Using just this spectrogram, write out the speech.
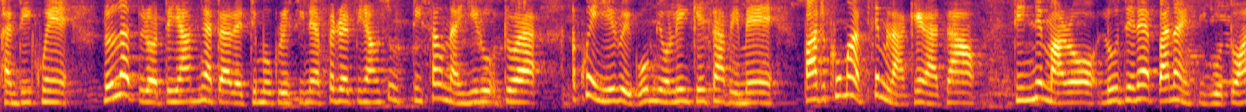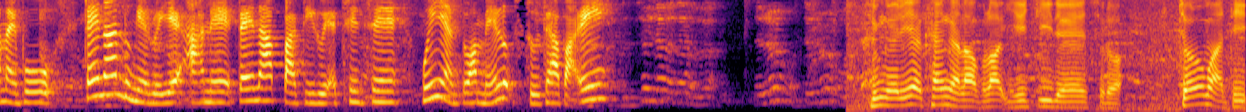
ဖန်တီးခွင့်လွတ်လပ်ပြီးတော့တရားမျှတတဲ့ဒီမိုကရေစီနဲ့ဖက်ဒရယ်ပြည်ထောင်စုတည်ဆောက်နိုင်ရေးတို့အတွက်အခွင့်အရေးတွေကိုမျှော်လင့်ခဲ့ကြပေမဲ့ဘာတစ်ခုမှဖြစ်မလာခဲ့တာကြောင့်ဒီနှစ်မှာတော့လိုချင်တဲ့ပန်းနိုင်စီကိုသွားနိုင်ဖို့တိုင်းသားလူငယ်တွေရဲ့အားနဲ့တိုင်းသားပါတီတွေအချင်းချင်းဝန်းရံသွားမယ်လို့ဆိုကြပါတယ်။လူငယ်တွေရဲ့အခန်းကဏ္ဍဘယ်လောက်ရေးကြီးတယ်ဆိုတော့ကျွန်တော်တို့မှာဒီ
